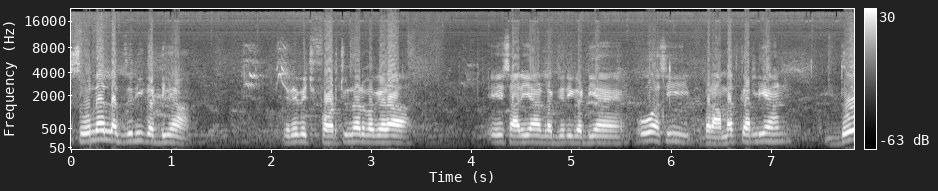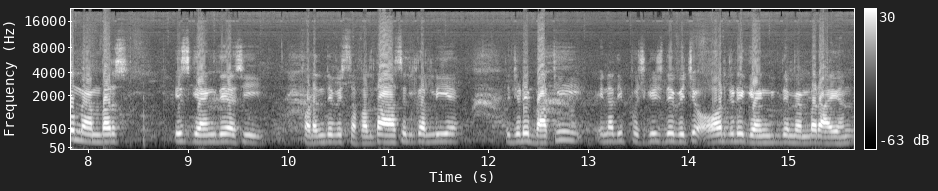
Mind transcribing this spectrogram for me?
16 ਲਗਜ਼ਰੀ ਗੱਡੀਆਂ, ਜਿਹਦੇ ਵਿੱਚ ਫੋਰਚੂਨਰ ਵਗੈਰਾ, ਇਹ ਸਾਰੀਆਂ ਲਗਜ਼ਰੀ ਗੱਡੀਆਂ ਹੈ, ਉਹ ਅਸੀਂ ਬਰਾਮਦ ਕਰ ਲਈਆਂ ਹਨ। ਦੋ ਮੈਂਬਰਸ ਇਸ ਗੈਂਗ ਦੇ ਅਸੀਂ ਫੜਨ ਦੇ ਵਿੱਚ ਸਫਲਤਾ ਹਾਸਿਲ ਕਰ ਲਈ ਹੈ ਤੇ ਜਿਹੜੇ ਬਾਕੀ ਇਹਨਾਂ ਦੀ ਪੁੱਛਗਿੱਛ ਦੇ ਵਿੱਚ ਔਰ ਜਿਹੜੇ ਗੈਂਗ ਦੇ ਮੈਂਬਰ ਆਏ ਹਨ,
